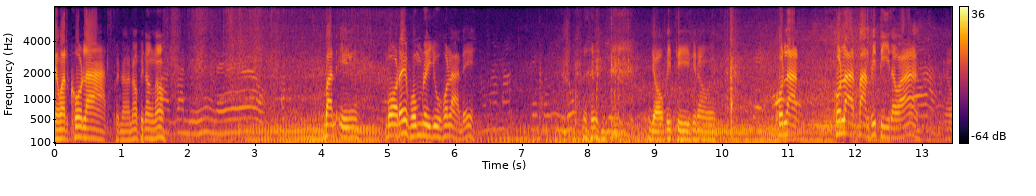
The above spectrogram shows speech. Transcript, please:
จังหวัดโคราชเพื่อนว่าเนาะพี่น้องเนาะ บ้านเองแล้วบ้านเองบ่ได้ผมเลยอยู่โคราชเด้มามาเรียกคนอื่นลูกหยอกพี่ตีพี่น้องเลยโคราชโคราชบ้านพี่ตีแล้ววะโอ้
